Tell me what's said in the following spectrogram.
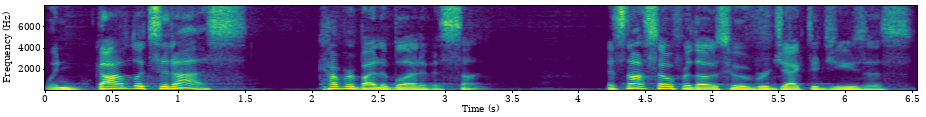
when God looks at us, covered by the blood of his son. It's not so for those who have rejected Jesus.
